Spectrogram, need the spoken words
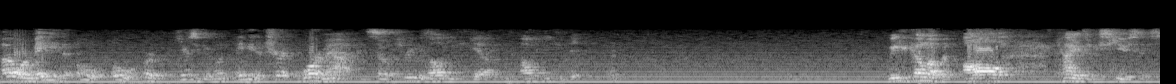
Oh, or maybe the oh oh, or here's a good one. Maybe the trick wore him out, and so three was all he could get, all he could do. We could come up with all kinds of excuses.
